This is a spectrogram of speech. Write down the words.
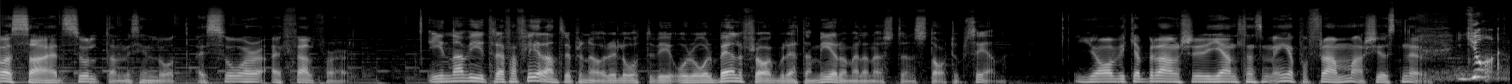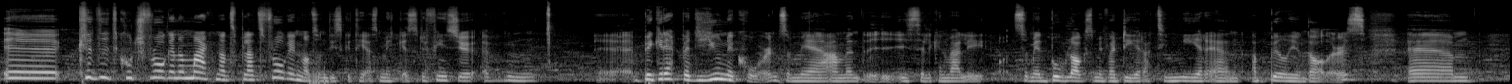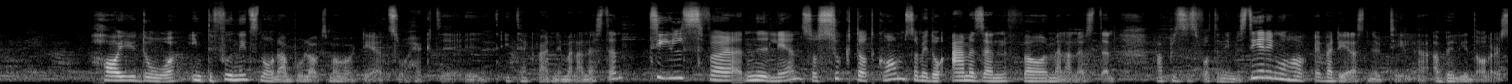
Var Sahed Sultan med sin låt I saw her, I fell for her. Innan vi träffar fler entreprenörer låter vi Aurore Belfrage berätta mer om Mellanösterns startup-scen. Ja, vilka branscher är det egentligen som är på frammarsch just nu? Ja, eh, kreditkortsfrågan och marknadsplatsfrågan är något som diskuteras mycket. Så det finns ju mm, eh, begreppet unicorn som jag använder i, i Silicon Valley som är ett bolag som är värderat till mer än a billion dollars. um, har ju då inte funnits några bolag som har värderat så högt i, i, i techvärlden i Mellanöstern. Tills för nyligen så Suk.com som är då Amazon för Mellanöstern har precis fått en investering och har värderats nu till a billion dollars.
